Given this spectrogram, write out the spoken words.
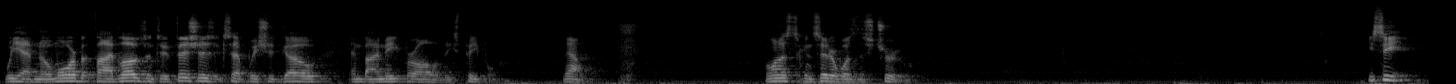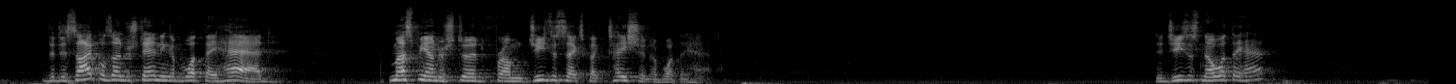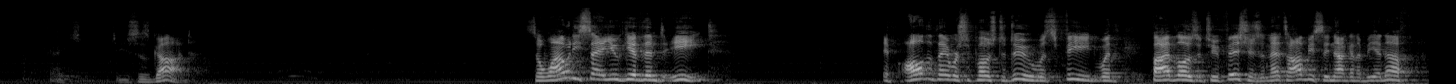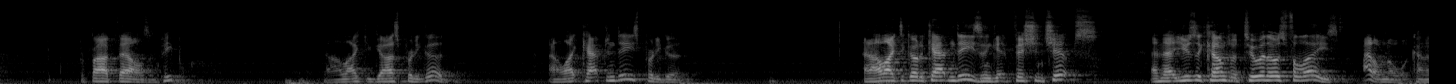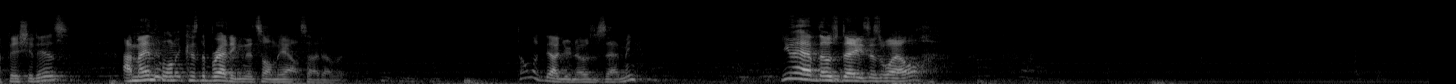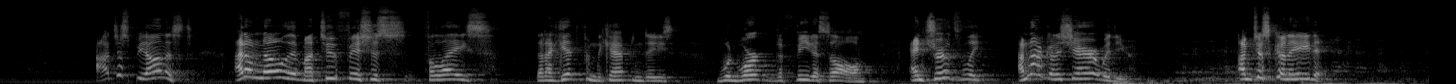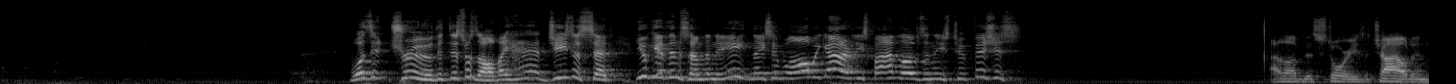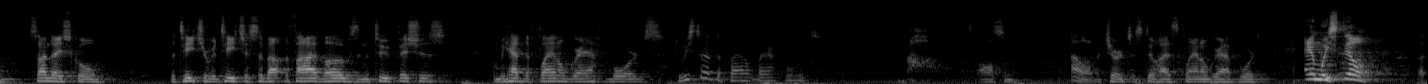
We have no more but five loaves and two fishes, except we should go and buy meat for all of these people. Now, I want us to consider was this true? You see, the disciples' understanding of what they had must be understood from Jesus' expectation of what they had. Did Jesus know what they had? Jesus is God. So, why would he say, You give them to eat, if all that they were supposed to do was feed with five loaves and two fishes? And that's obviously not going to be enough 5,000 people. Now, I like you guys pretty good. I like Captain D's pretty good. And I like to go to Captain D's and get fish and chips. And that usually comes with two of those fillets. I don't know what kind of fish it is. I mainly want it because the breading that's on the outside of it. Don't look down your noses at me. You have those days as well. I'll just be honest. I don't know that my two fishes fillets that I get from the Captain D's would work to feed us all. And truthfully, I'm not going to share it with you. I'm just going to eat it. Was it true that this was all they had? Jesus said, You give them something to eat. And they said, Well, all we got are these five loaves and these two fishes. I love this story as a child in Sunday school the teacher would teach us about the five loaves and the two fishes, and we had the flannel graph boards. Do we still have the flannel graph boards? Oh, that's awesome. I love a church that still has flannel graph boards. And we still,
